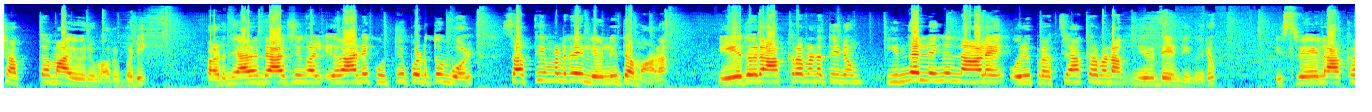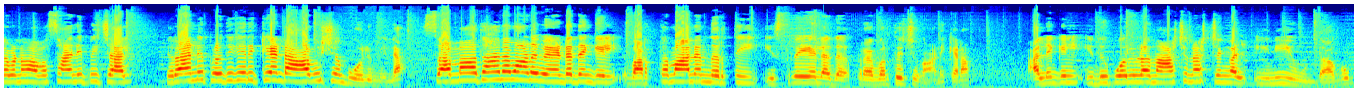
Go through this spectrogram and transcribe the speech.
ശക്തമായ ഒരു മറുപടി. പടിഞ്ഞാറൻ രാജ്യങ്ങൾ ഇറാനെ കുറ്റപ്പെടുത്തുമ്പോൾ സത്യം വളരെ ലളിതമാണ്. ഏതൊരു ആക്രമണത്തിനും ഇന്നല്ലെങ്കിൽ നാളെ ഒരു പ്രത്യാക്രമണം നേരിടേണ്ടി വരും. ഇസ്രയേൽ ആക്രമണം അവസാനിപ്പിച്ചാൽ ഇറാനെ പ്രതികരിക്കേണ്ട ആവശ്യം പോലുമില്ല. സമാധാനമാണ് വേണ്ടതെങ്കിൽ വർത്തമാനം നിർത്തി ഇസ്രയേൽ അത് പ്രവർത്തിച്ചു കാണിക്കണം. അല്ലെങ്കിൽ ഇതുപോലുള്ള നാശനഷ്ടങ്ങൾ ഇനിയും ഉണ്ടാകും.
